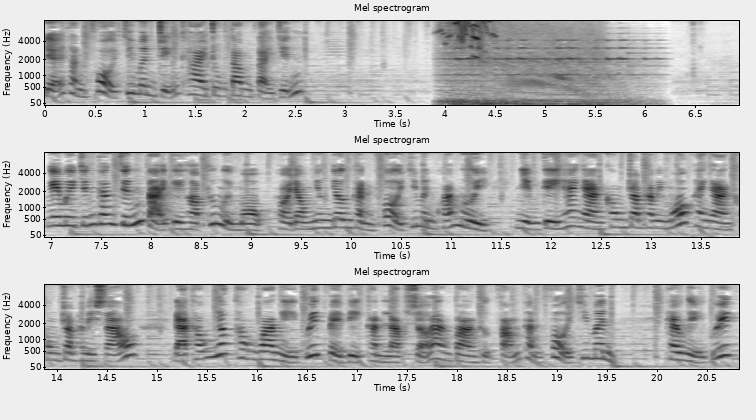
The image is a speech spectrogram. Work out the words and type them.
để thành phố Hồ Chí Minh triển khai trung tâm tài chính. Ngày 19 tháng 9 tại kỳ họp thứ 11, Hội đồng nhân dân thành phố Hồ Chí Minh khóa 10, nhiệm kỳ 2021-2026 đã thống nhất thông qua nghị quyết về việc thành lập Sở An toàn thực phẩm thành phố Hồ Chí Minh. Theo nghị quyết,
